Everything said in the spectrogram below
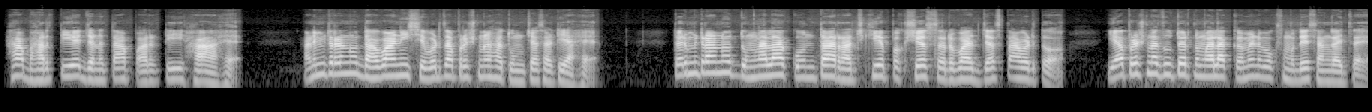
हा भारतीय जनता पार्टी हा आहे. आणि मित्रांनो दहावा आणि शेवटचा प्रश्न हा तुमच्यासाठी आहे. तर मित्रांनो तुम्हाला कोणता राजकीय पक्ष सर्वात जास्त आवडतो? या प्रश्नाचं उत्तर तुम्हाला कमेंट बॉक्समध्ये सांगायचं आहे.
